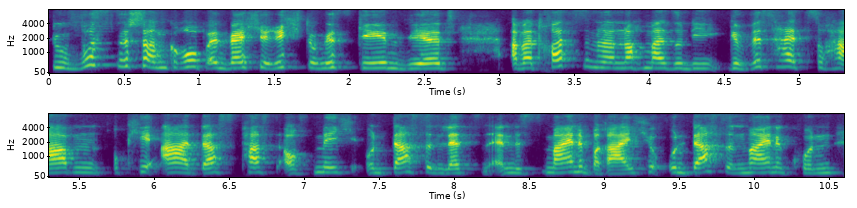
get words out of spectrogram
Du wusstest schon grob, in welche Richtung es gehen wird. Aber trotzdem dann nochmal so die Gewissheit zu haben, okay, ah, das passt auf mich und das sind letzten Endes meine Bereiche und das sind meine Kunden.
